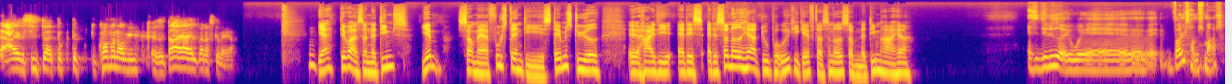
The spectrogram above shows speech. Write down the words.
Ja, jeg vil sige, du, du, du, du kommer nok ikke... Altså, der er alt, hvad der skal være. Ja, det var altså Nadims hjem, som er fuldstændig stemmestyret. Uh, Heidi, er det, er det så noget her, du er på udkig efter, sådan noget, som Nadim har her? Altså, det lyder jo øh, voldsomt smart.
